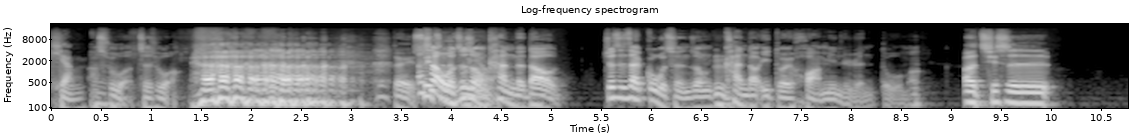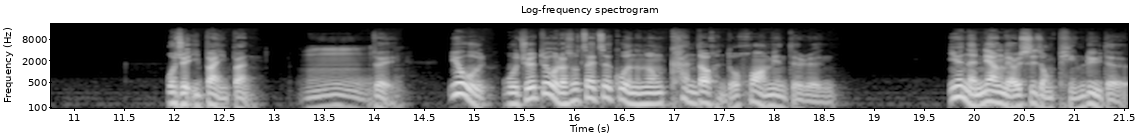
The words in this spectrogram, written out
呛。啊，是我，这是我。对，那像我这种看得到，就是在过程中看到一堆画面的人多吗？嗯、呃，其实我觉得一半一半。嗯，对。因为我我觉得对我来说，在这个过程当中看到很多画面的人，因为能量疗愈是一种频率的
